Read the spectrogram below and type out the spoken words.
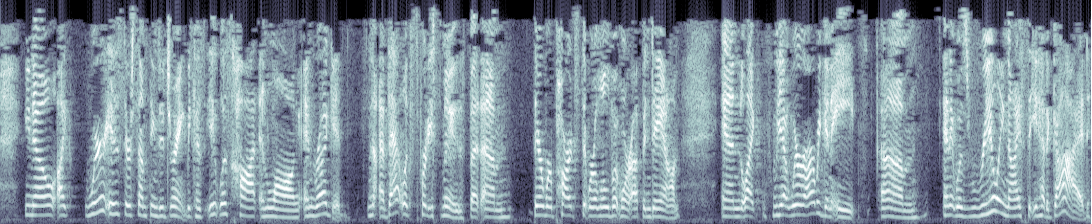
you know, like, where is there something to drink? Because it was hot and long and rugged. Now, that looks pretty smooth, but um, there were parts that were a little bit more up and down and like, yeah, where are we going to eat? Um, and it was really nice that you had a guide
